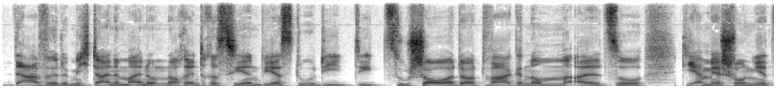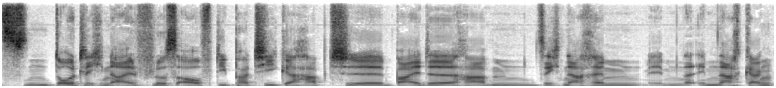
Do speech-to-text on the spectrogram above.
Da würde mich deine Meinung noch interessieren. Wie hast du die, die Zuschauer dort wahrgenommen? Also, die haben ja schon jetzt einen deutlichen Einfluss auf die Partie gehabt. Äh, beide haben sich nach im, im, im Nachgang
